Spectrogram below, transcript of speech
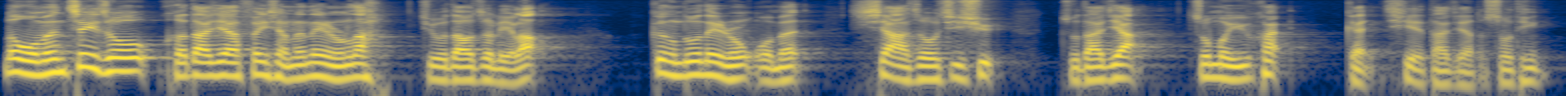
那我们这周和大家分享的内容呢，就到这里了。更多内容我们下周继续。祝大家周末愉快，感谢大家的收听。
